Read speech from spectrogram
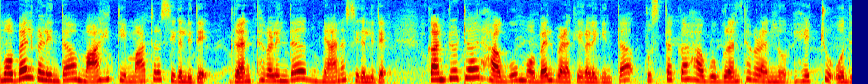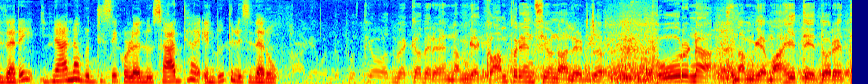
ಮೊಬೈಲ್ಗಳಿಂದ ಮಾಹಿತಿ ಮಾತ್ರ ಸಿಗಲಿದೆ. ಗ್ರಂಥಗಳಿಂದ ಜ್ಞಾನ ಸಿಗಲಿದೆ. ಕಂಪ್ಯೂಟರ್ ಹಾಗೂ ಮೊಬೈಲ್ ಬಳಕೆಗಳಿಗಿಂತ ಪುಸ್ತಕ ಹಾಗೂ ಗ್ರಂಥಗಳನ್ನು ಹೆಚ್ಚು ಓದಿದರೆ ಜ್ಞಾನ ವೃದ್ಧಿಸಿಕೊಳ್ಳಲು ಸಾಧ್ಯ ಎಂದು ತಿಳಿಸಿದರು. ಒಂದು ಓದಬೇಕಾದ್ರೆ ನಮಗೆ ಕಾಂಪ್ರಿಹೆನ್ಸಿವ್ ನಾಲೆಡ್ಜ್ ಪೂರ್ಣ ನಮಗೆ ಮಾಹಿತಿ ದೊರೆತ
